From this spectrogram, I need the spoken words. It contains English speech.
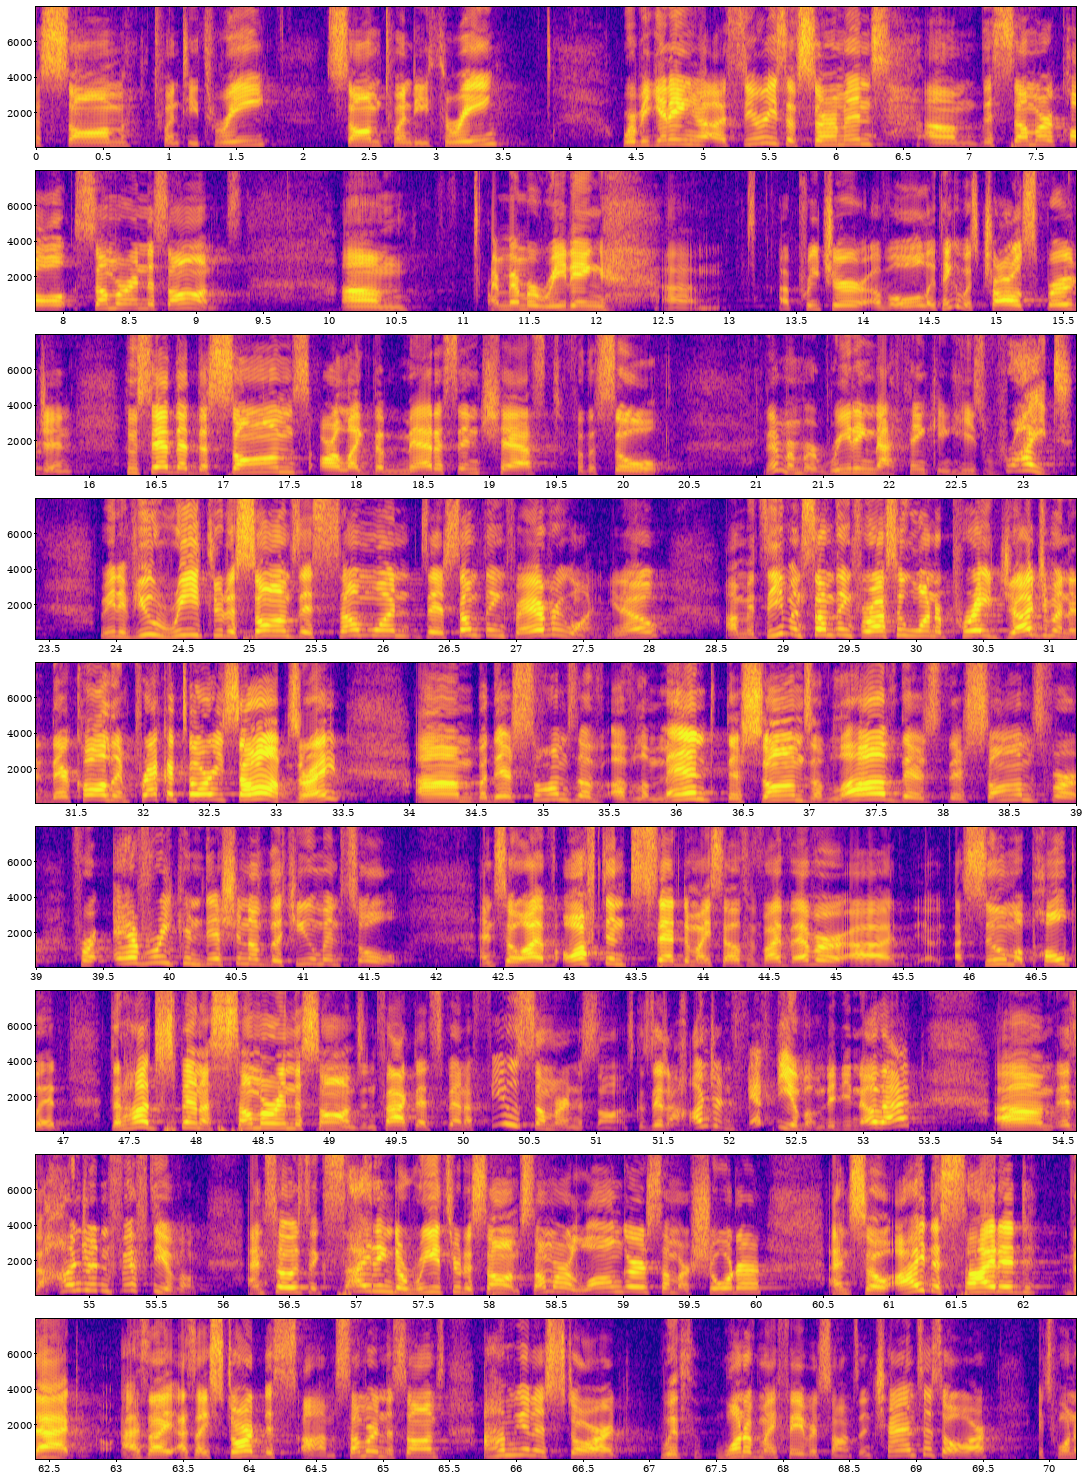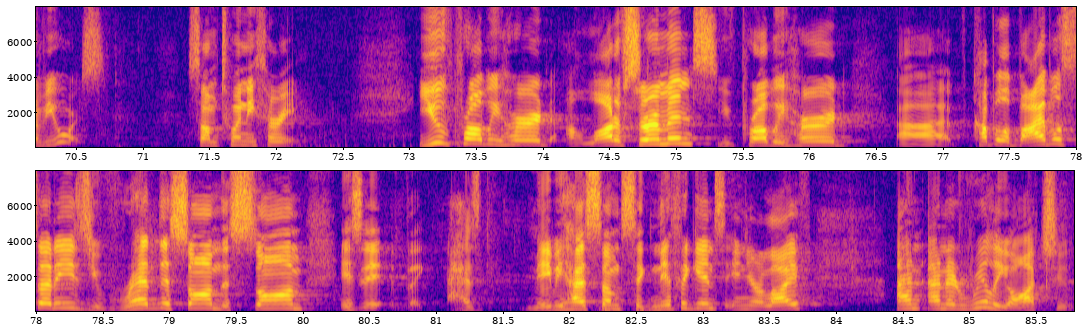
to Psalm 23. Psalm 23. We're beginning a series of sermons um, this summer called Summer in the Psalms. Um, I remember reading um, a preacher of old, I think it was Charles Spurgeon, who said that the Psalms are like the medicine chest for the soul. And I remember reading that thinking, he's right. I mean, if you read through the Psalms, there's someone, there's something for everyone, you know? Um, it's even something for us who want to pray judgment, and they're called imprecatory psalms, right? Um, but there's psalms of, of lament, there's psalms of love, there's, there's psalms for, for every condition of the human soul. And so I've often said to myself, if I've ever uh, assumed a pulpit, that I'd spend a summer in the Psalms. In fact, I'd spend a few summer in the Psalms because there's 150 of them. Did you know that? Um, there's 150 of them. And so it's exciting to read through the Psalms. Some are longer, some are shorter. And so I decided that as I, as I start this um, summer in the Psalms, I'm going to start with one of my favorite Psalms. And chances are it's one of yours Psalm 23. You've probably heard a lot of sermons, you've probably heard uh, a couple of Bible studies, you've read this psalm. This psalm is it like, has maybe has some significance in your life, and, and it really ought to.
